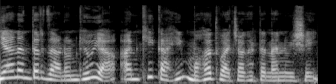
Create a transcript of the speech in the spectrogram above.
यानंतर जाणून घेऊया आणखी काही महत्त्वाच्या घटनांविषयी.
